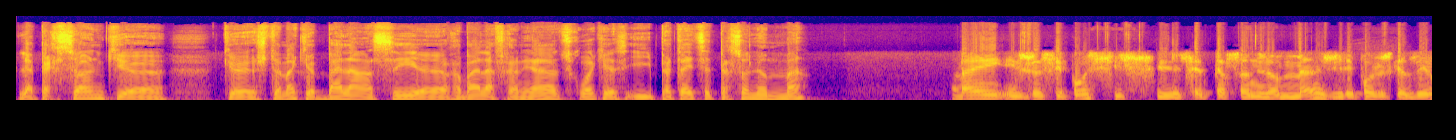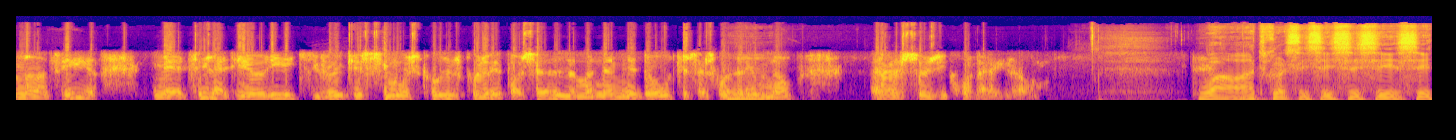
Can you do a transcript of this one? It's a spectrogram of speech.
la personne qui a, que justement qui a balancé euh, Robert Lafrenière, tu crois que peut-être cette personne-là ment? Ben, je sais pas si cette personne-là ment, j'irai pas jusqu'à dire mentir, mais tu sais, la théorie qui veut que si moi je coule, je coulerai pas seul, m'en amener d'autres, que ce soit vrai ou non, euh, ça, j'y crois par exemple. Wow, en tout cas, c'est c'est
